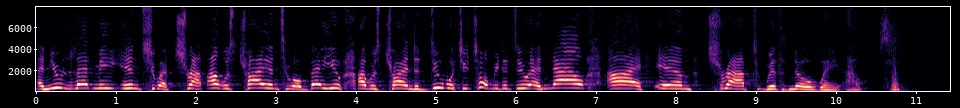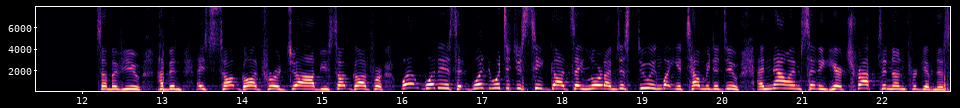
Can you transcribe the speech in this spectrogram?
and you led me into a trap. I was trying to obey you, I was trying to do what you told me to do, and now I am trapped with no way out. Some of you have been sought God for a job. You sought God for what, what is it? What, what did you seek God saying, Lord, I'm just doing what you tell me to do. And now I'm sitting here trapped in unforgiveness,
